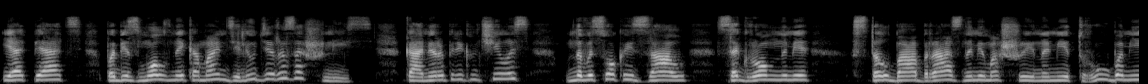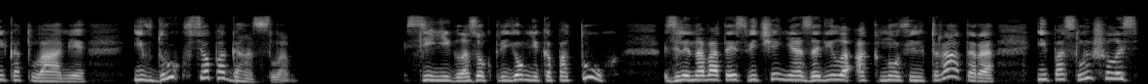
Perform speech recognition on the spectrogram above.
И опять по безмолвной команде люди разошлись. Камера переключилась на высокий зал с огромными столбообразными машинами, трубами и котлами, и вдруг все погасло. Синий глазок приемника потух, зеленоватое свечение озарило окно фильтратора, и послышалась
